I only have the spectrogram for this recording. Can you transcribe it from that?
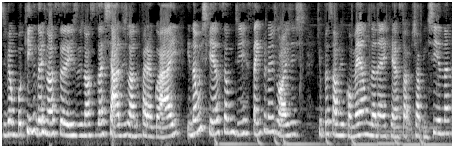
de ver um pouquinho das nossas, dos nossos achados lá no Paraguai. E não esqueçam de ir sempre nas lojas que o pessoal recomenda, né? Que é a Shopping China,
